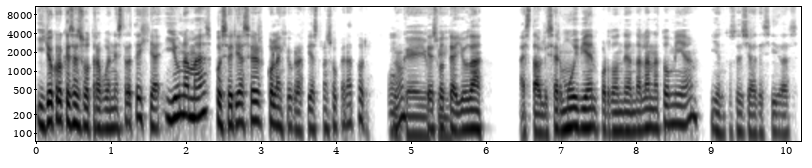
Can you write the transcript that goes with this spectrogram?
Y yo creo que esa es otra buena estrategia. Y una más, pues sería hacer colangiografías transoperatorias, ¿no? que eso te ayuda a establecer muy bien por dónde anda la anatomía y entonces ya decidas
